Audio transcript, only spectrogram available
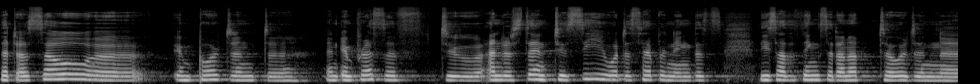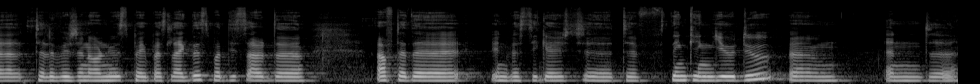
that are so uh, important and impressive to understand, to see what is happening. This, these are the things that are not told in uh, television or newspapers like this, but these are the, after the investigative thinking you do, um, and, uh,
